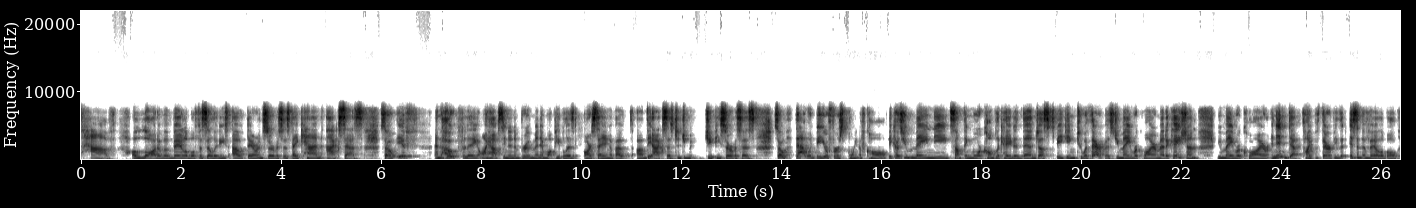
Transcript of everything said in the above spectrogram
have a lot of available facilities out there and services they can access. So if and hopefully, I have seen an improvement in what people is, are saying about um, the access to GP services. So that would be your first point of call because you may need something more complicated than just speaking to a therapist. You may require medication. You may require an in depth type of therapy that isn't available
